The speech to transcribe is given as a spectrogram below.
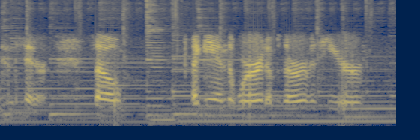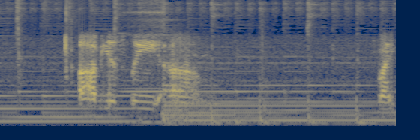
consider. So, again, the word observe is here. Obviously, um, like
